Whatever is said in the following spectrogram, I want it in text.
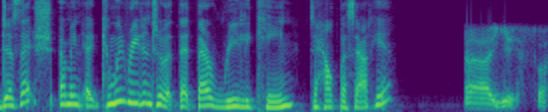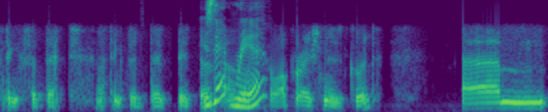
does that? Sh- I mean, uh, can we read into it that they're really keen to help us out here? Uh, yes, I think that that I think that that, that is that rare. Like cooperation is good. Um,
